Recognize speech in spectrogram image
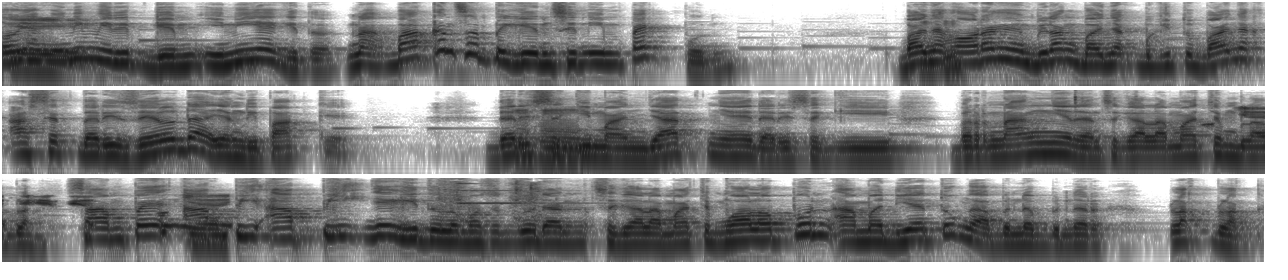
Oh, iya, yang iya. ini mirip game ini ya gitu. Nah, bahkan sampai Genshin Impact pun banyak Mhm. orang yang bilang banyak begitu banyak aset dari Zelda yang dipakai. Dari Mhm. segi manjatnya, dari segi berenangnya dan segala macam bla bla. Sampai Iya. api-apinya gitu loh maksud gue dan segala macam. Walaupun sama dia tuh nggak bener-bener plak-plak.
